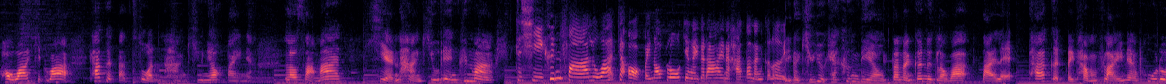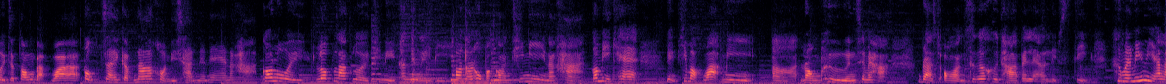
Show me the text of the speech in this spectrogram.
เพราะว่าคิดว่าถ้าเกิดตัดส่วนหางคิ้วนี้ออกไปเนี่ย เราสามารถ ขียนหางคิ้วเองขึ้นมา จะชี้ขึ้นฟ้าหรือว่าจะออกไปนอกโลกยังไงก็ได้นะคะ ตอนนั้นก็เลยแต่คิ้วอยู่แค่ครึ่งเดียว ตอนนั้นก็นึกแล้วว่าตายแหละ ถ้าเกิดไปทำไฟลท์เนี่ยผู้โดยจะต้องแบบว่าตกใจกับหน้าของดิฉันแน่ๆนะคะ ก็เลยเลิกลักเลยทีนี้ทำยังไงดี ตอนนั้นอุปกรณ์ที่มีนะคะ ก็มีแค่ อย่างที่บอกว่ามีอรองพื้นใช่ไหมคะ brush on ซึ่งก็คือทาไปแล้วลิปสติก คือมันไม่มีอะไร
